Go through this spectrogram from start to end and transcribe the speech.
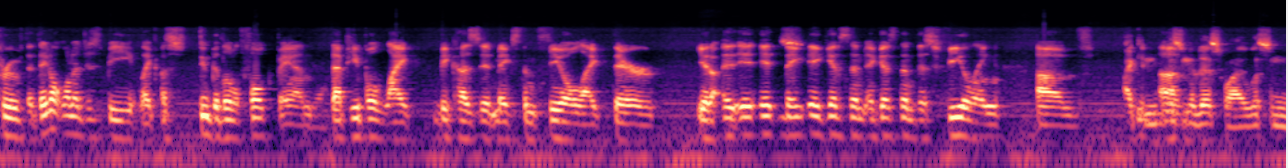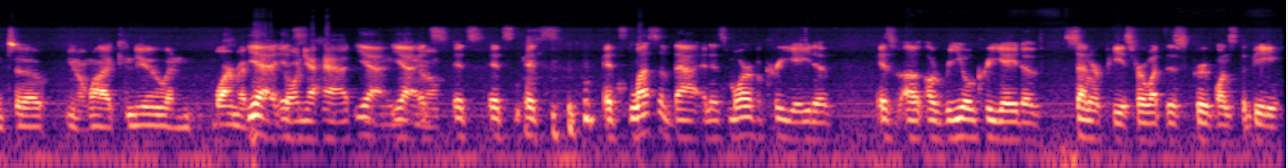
prove that they don't want to just be like a stupid little folk band that people like because it makes them feel like they're you know it, it, it they it gives them it gives them this feeling of I can Um, listen to this while I listen to, you know, while I canoe and warm a Yeah, it's- Patagonia hat. Yeah, and, yeah, you know, it's it's it's it's it's less of that, and it's more of a creative, is a, a real creative centerpiece for what this group wants to be,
